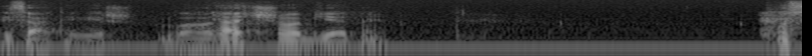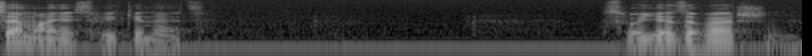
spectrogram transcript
Десятий вірш. Благодать, що об'єднує. Усе має свій кінець, своє завершення.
